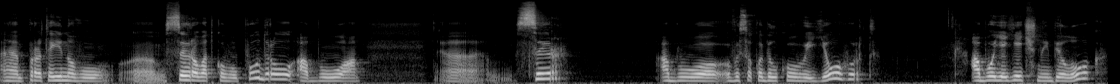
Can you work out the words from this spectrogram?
е, протеїнову е, сироваткову пудру або е, сир, або високобілковий йогурт, або яєчний білок.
